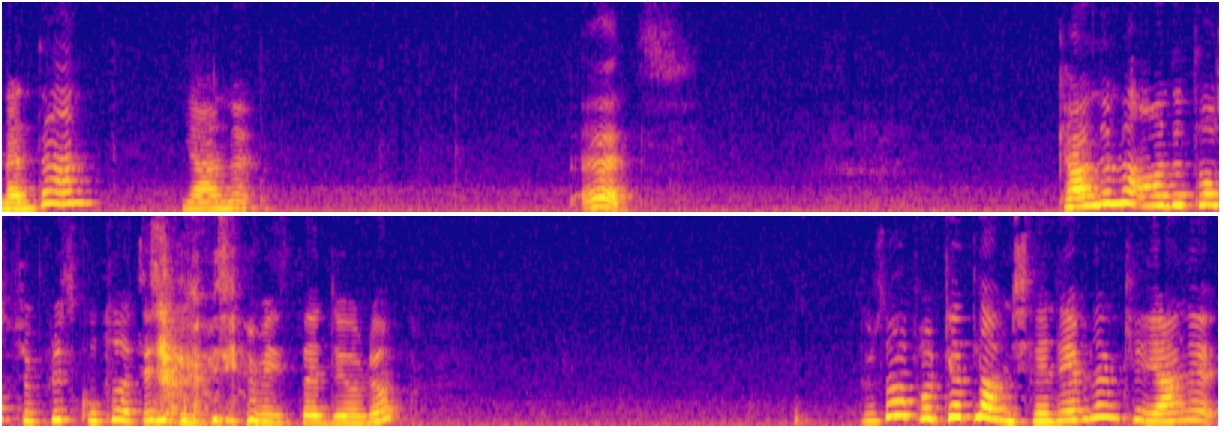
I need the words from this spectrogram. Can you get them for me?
neden yani evet kendimi adeta sürpriz kutu açacakmış gibi hissediyorum. Güzel paketlenmiş ne diyebilirim ki yani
